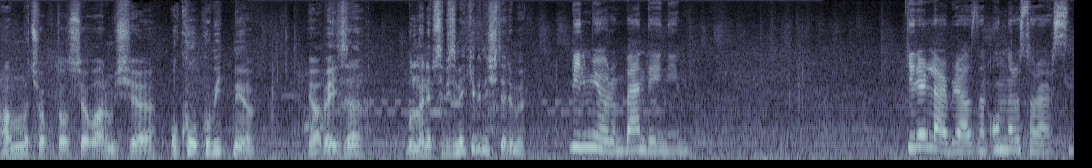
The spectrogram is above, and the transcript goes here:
Amma çok dosya varmış ya. Oku oku bitmiyor. Ya Beyza, bunların hepsi bizim ekibin işleri mi? Bilmiyorum ben de ineyim. Gelirler birazdan onlara sorarsın.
